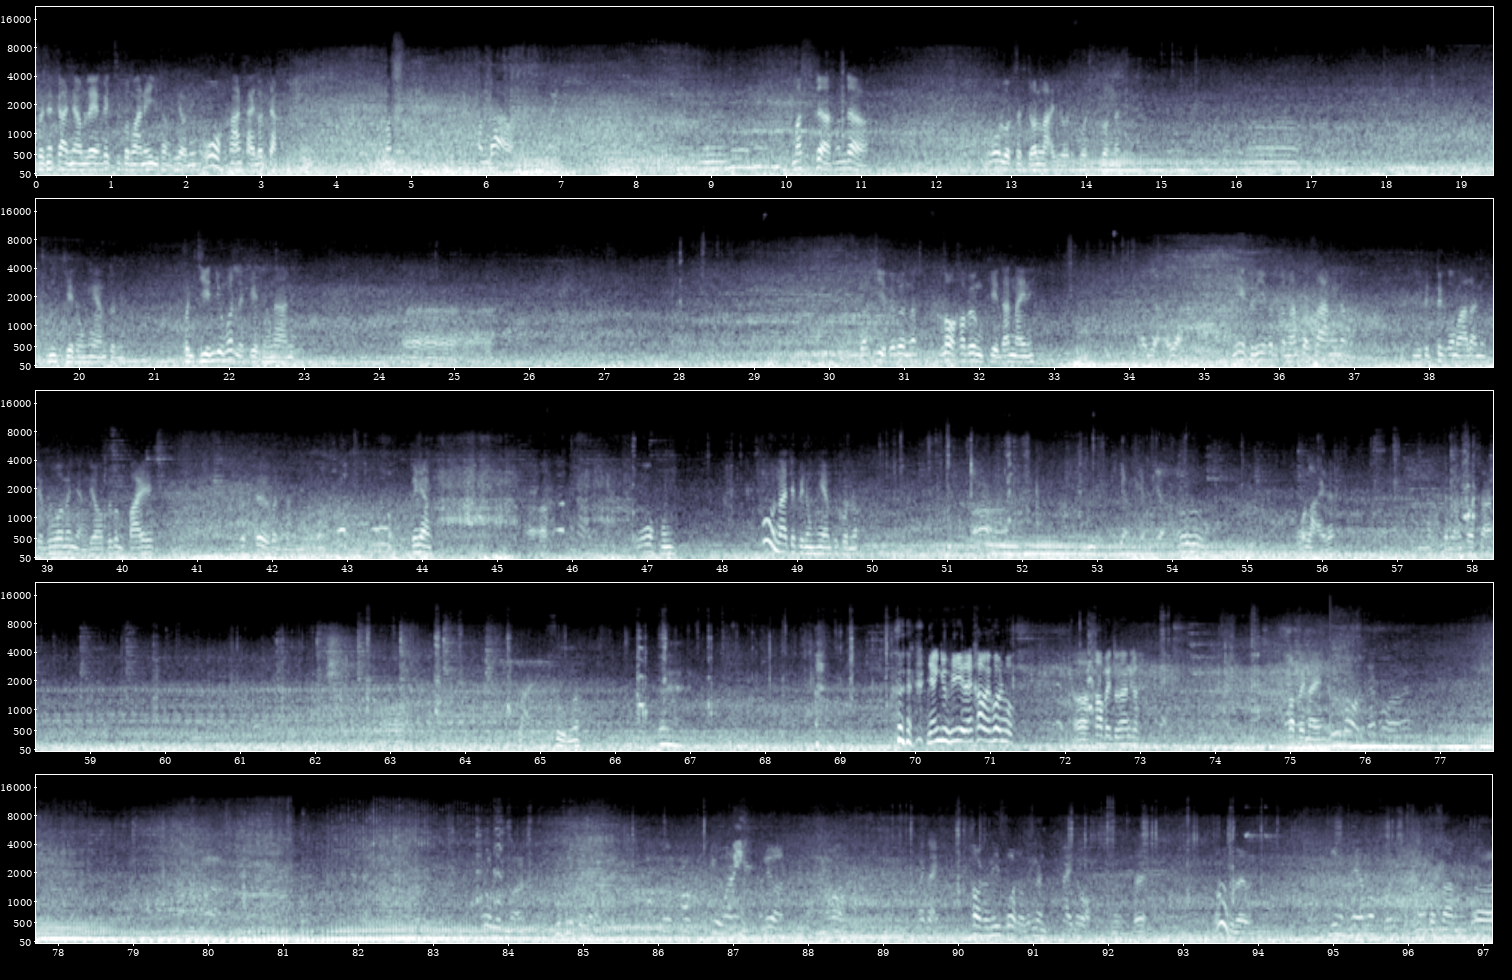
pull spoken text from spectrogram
บรรยากาศยามแรงก็ที่ประมาณนี้อยู่ทางเที่ยวนี้ โอ้ร้านขายรถจักรมา อนด้ามัสด้าฮอนด้าโอ้รถสัญจรหลายอยู่ทุกคนรถนั้นเอ่อนี่เขตรงแรมตัวนี้ คนจีนอยู่หมดเลยเขตทางนานี่เอ่อเดี๋ยวขี่ไปเบิ่งนะล่อเข้าไปเบิ่งเขตด้านในนี่อาอย่าเอาอย่า นี่ตัวนี้เพิ่นกำลังก่อสร้างนี่นะนี่เป็นตึกออกมาแล้วนี่แต่บัวมันอย่างเดียวไปเบิ่งไปเตอร์เพิ่นก็ยังโอ้โหโอ้น่าจะเป็นโรงแรมทุกคนเนาะอ่าเยอะเยอะเยอะโอ้หลายนะกำลังก่อสร้าง หลาย สูงเนาะยังอยู่พี่เลยเข้าไปพ่นผมเออเข้าไปตัวนั้นก่อนเข้าไปในโอ้หลุดมาลูกนี่เป็นไงเข้าอยู่อันนี้นี่เหรออ๋อไม่ใส่เข้าทางนี้ฟอดออกทางนั้นใช่ตัวได้โอ้ได้ นี่โรงแรมเนาะบริษัทงานก่อสร้างเออ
